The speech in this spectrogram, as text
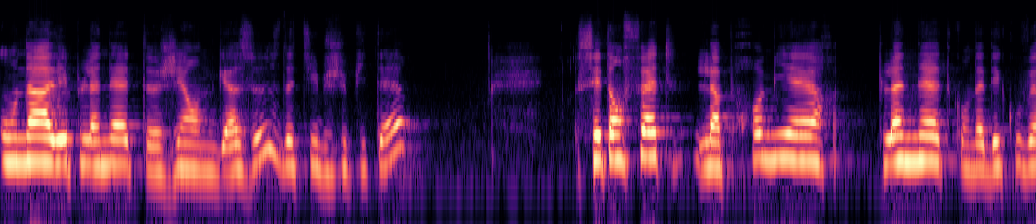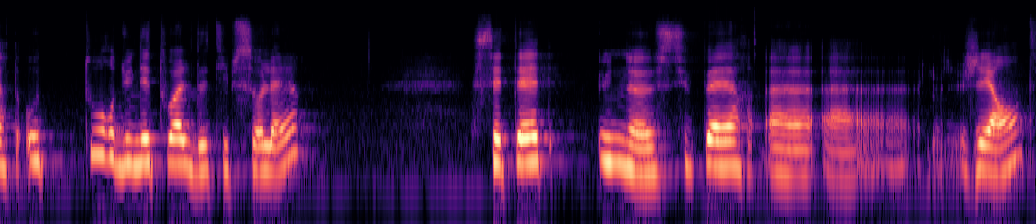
on a des planètes géantes gazeuses de type Jupiter. C'est en fait la première planète qu'on a découverte autour d'une étoile de type solaire. C'était une super euh, euh, géante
